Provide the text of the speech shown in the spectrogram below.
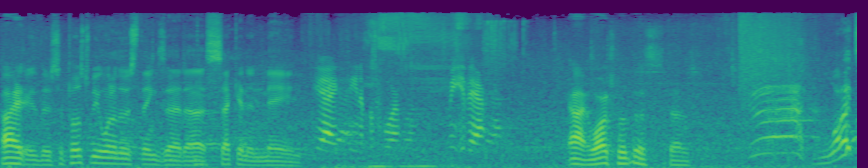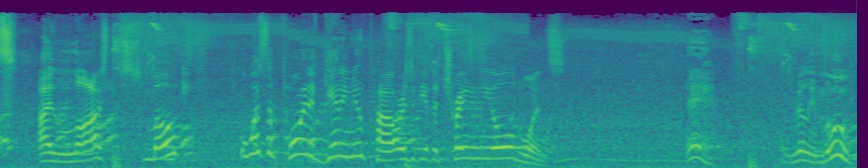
Alright, Okay, There's supposed to be one of those things at uh, Second and Main. Yeah, I've seen it before. Meet you there. alright, watch what this does. What? I lost smoke? Well, what's the point of getting new powers if you have to trade in the old ones? Man, I really moved.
